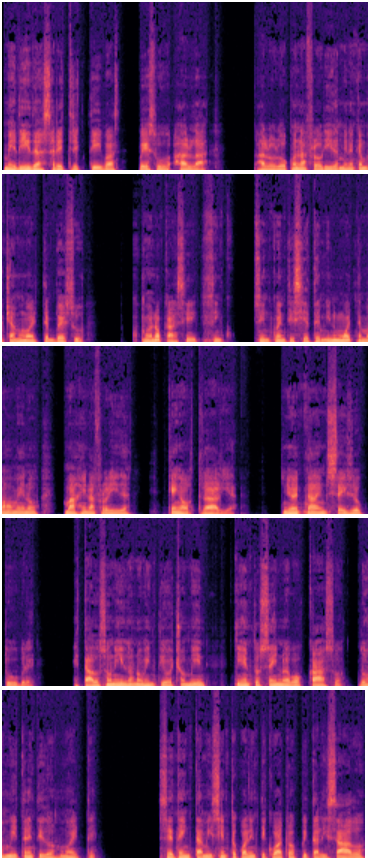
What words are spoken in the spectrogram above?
medidas restrictivas versus a, la, a lo loco en la Florida. Mira que muchas muertes versus bueno, casi 57 mil muertes más o menos más en la Florida que en Australia. New York Times, 6 de octubre. Estados Unidos, 98.506 nuevos casos, 2.032 muertes, 70.144 hospitalizados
